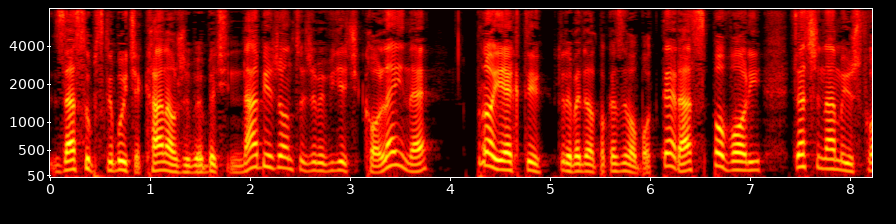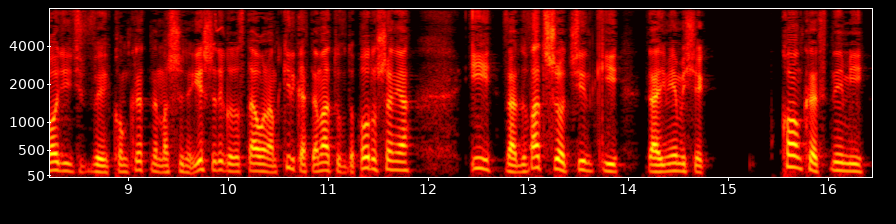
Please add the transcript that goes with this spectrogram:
zasubskrybujcie kanał, żeby być na bieżąco, żeby widzieć kolejne projekty, które będę pokazywał, bo teraz powoli zaczynamy już wchodzić w konkretne maszyny. Jeszcze tylko zostało nam kilka tematów do poruszenia i za 2-3 odcinki zajmiemy się konkretnymi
